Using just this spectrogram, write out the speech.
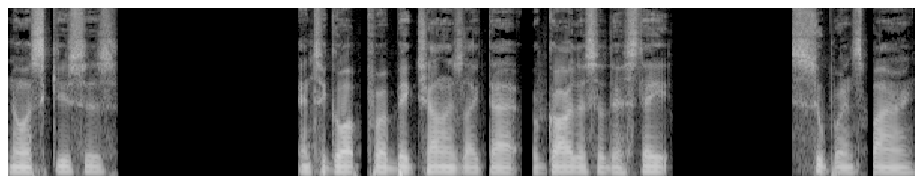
no excuses, and to go up for a big challenge like that, regardless of their state, super inspiring.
